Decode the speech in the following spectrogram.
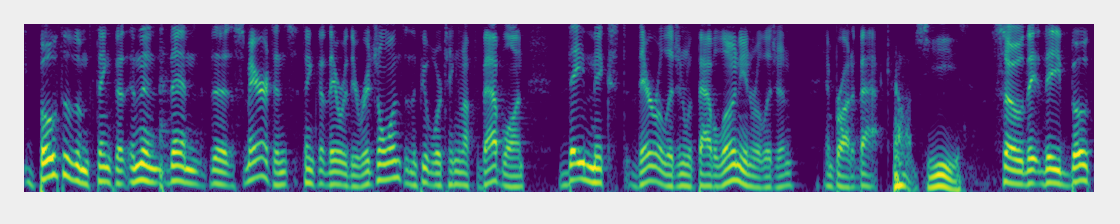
both of them think that, and then then the Samaritans think that they were the original ones, and the people were taken off to Babylon. They mixed their religion with Babylonian religion and brought it back. Oh, jeez. So they they both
